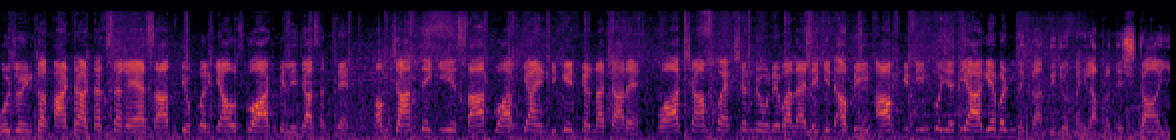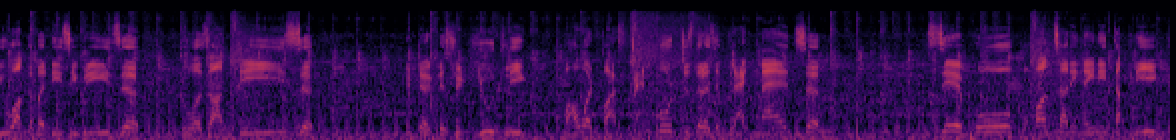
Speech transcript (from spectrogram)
वो जो इनका कांटा अटक सा गया है सात के ऊपर, क्या उसको आठ पे ले जा सकते हैं? हम जानते हैं कि ये सात वो आप क्या इंडिकेट करना चाह रहे हैं? वो आज शाम को एक्शन में होने वाला है, लेकिन अभी आपकी टीम को यदि आगे बढ़ने क्रांति जो महिला प्रतिष्ठा, युवा कबड्डी सीरीज़ दो हज़ार तेईस inter district youth league powered by जिस तरह से ब्लैक मैच जेब हो, बहुत सारी नई नई तकनीक,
